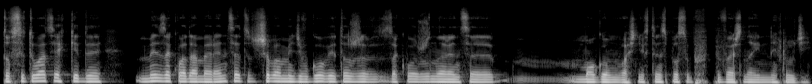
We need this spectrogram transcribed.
to w sytuacjach, kiedy my zakładamy ręce, to trzeba mieć w głowie to, że założone ręce mogą właśnie w ten sposób wpływać na innych ludzi.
